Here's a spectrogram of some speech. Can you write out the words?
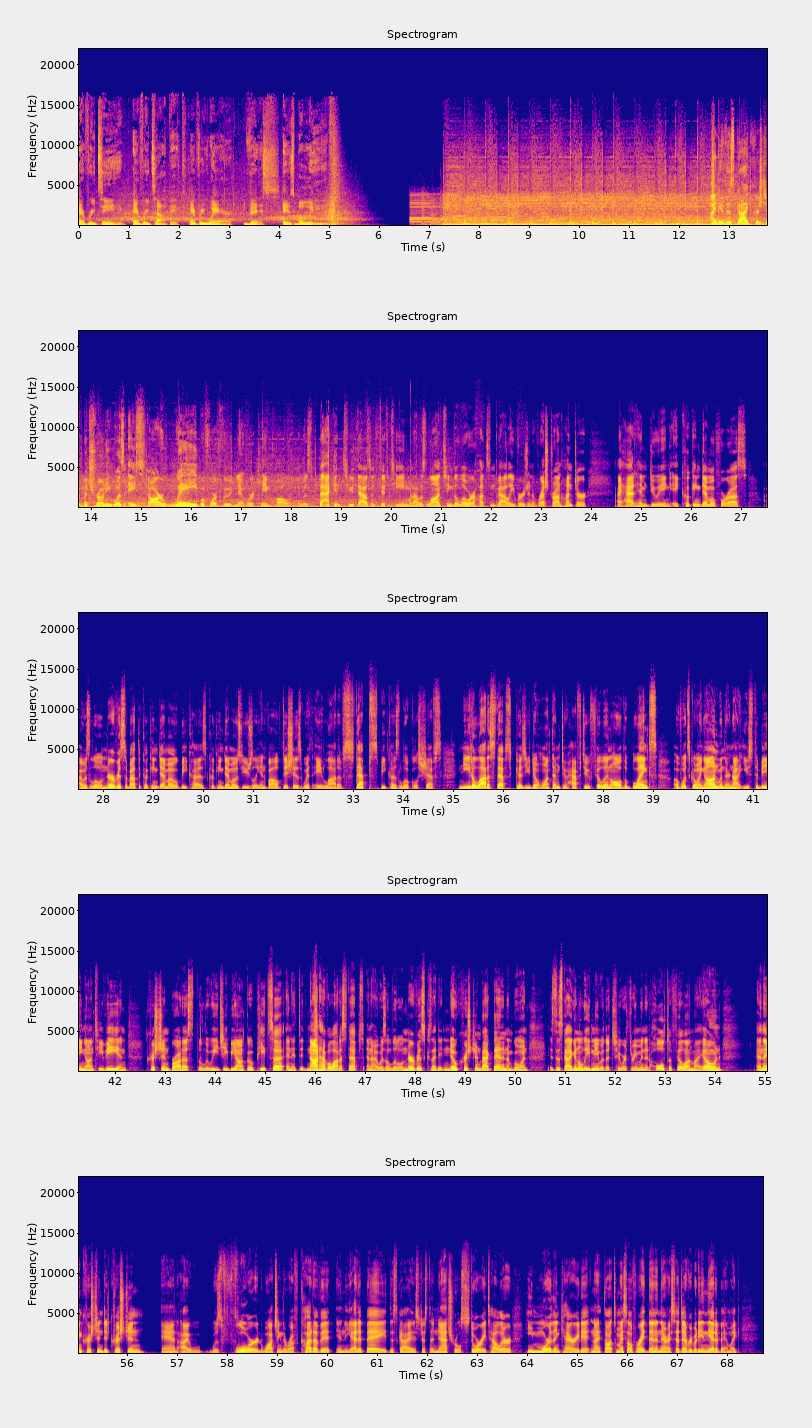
Every team, every topic, everywhere. This is Believe. I knew this guy, Christian Petroni, was a star way before Food Network came calling. It was back in 2015 when I was launching the lower Hudson Valley version of Restaurant Hunter. I had him doing a cooking demo for us. I was a little nervous about the cooking demo because cooking demos usually involve dishes with a lot of steps because local chefs need a lot of steps because you don't want them to have to fill in all the blanks of what's going on when they're not used to being on TV. And Christian brought us the Luigi Bianco pizza, and it did not have a lot of steps. And I was a little nervous because I didn't know Christian back then. And I'm going, is this guy going to leave me with a two or three minute hole to fill on my own? And then Christian did Christian, and I w- was floored watching the rough cut of it in the edit bay. This guy is just a natural storyteller. He more than carried it. And I thought to myself right then and there, I said to everybody in the edit bay, I'm like,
